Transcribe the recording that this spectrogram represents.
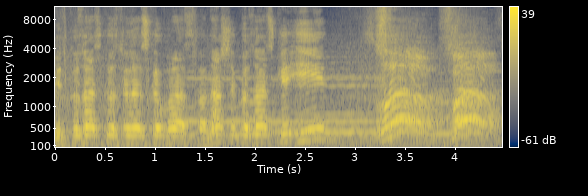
Від козацького стрілецького братства наше козацьке і Слава! Слава!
